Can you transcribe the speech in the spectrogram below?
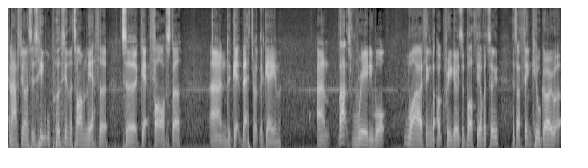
and I have to be honest, is he will put in the time and the effort to get faster and get better at the game. And that's really what why I think that Valkyrie goes above the other two, is I think he'll go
